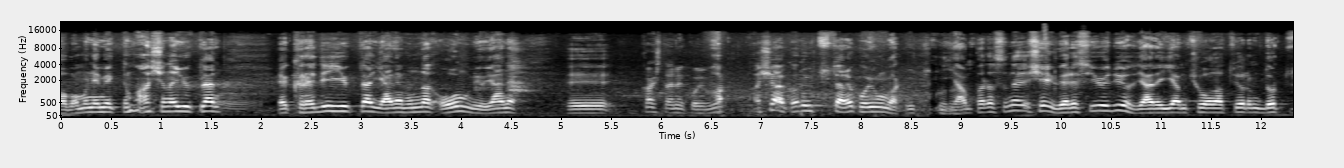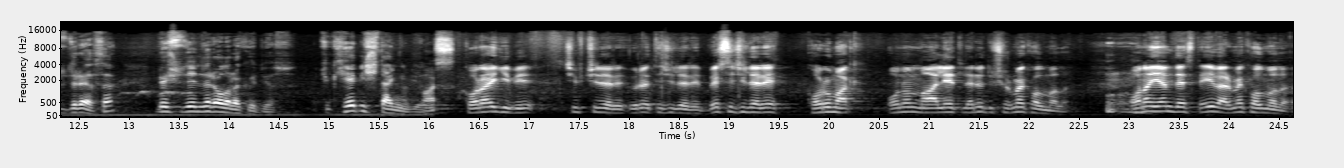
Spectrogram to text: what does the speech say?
Babamın emekli maaşına yüklen, e, krediyi yüklen. Yani bunlar olmuyor. Yani e, Kaç tane koyun var? aşağı yukarı 300 tane koyun var. Yem parasını şey veresiye ödüyoruz. Yani yem çuval atıyorum 400 liraysa 550 lira olarak ödüyoruz. Çünkü hep işten gidiyor. Koray gibi çiftçileri, üreticileri, besicileri korumak, onun maliyetleri düşürmek olmalı. Ona yem desteği vermek olmalı.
